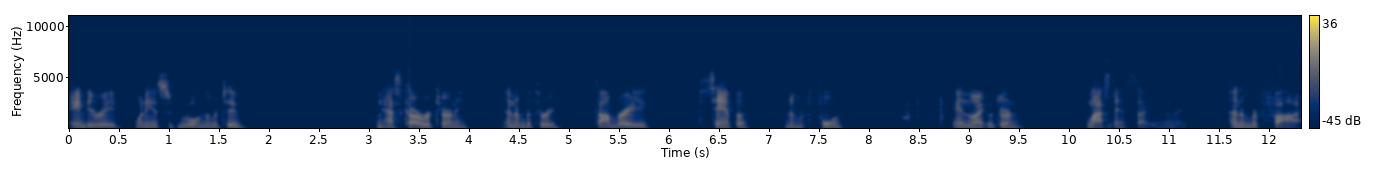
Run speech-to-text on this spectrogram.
Andy Reid winning a Super Bowl number two. NASCAR returning and number three. Tom Brady to Tampa, number four. And the Michael Jordan Last Dance documentary, and number five.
